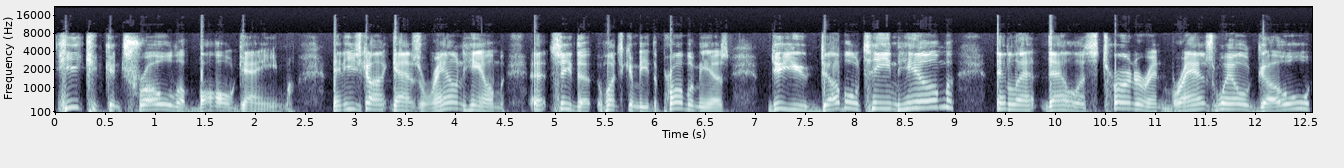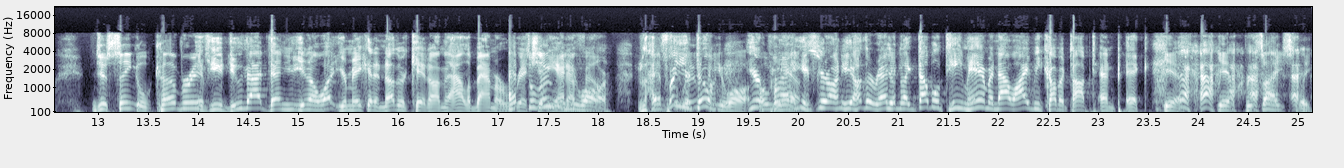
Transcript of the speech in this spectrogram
he can control a ball game, and he's got guys around him. Uh, see, the what's going to be the problem is, do you double team him and let Dallas Turner and Braswell go, just single coverage? If you do that, then you, you know what? You're making another kid on the Alabama rich Absolutely in the you NFL. are. That's what you're doing. you are. You're Oh, playing. yes. If you're on the other end, like double team him, and now I become a top ten pick. yeah, yeah, precisely.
